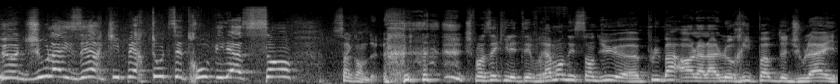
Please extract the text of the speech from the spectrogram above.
euh, Julizer qui perd toutes ses troupes, il est à 152. Je pensais qu'il était vraiment descendu euh, plus bas. Oh là là, le rip-up de July.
